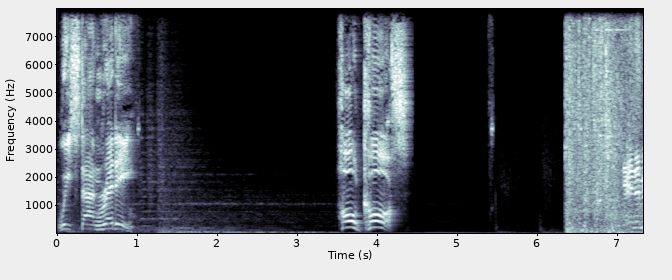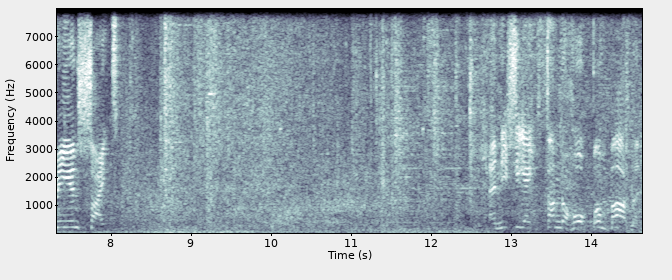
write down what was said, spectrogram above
We stand ready. Hold course. Enemy in sight. Initiate Thunderhawk bombardment.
